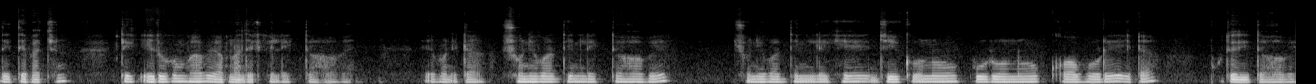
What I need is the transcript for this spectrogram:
দেখতে পাচ্ছেন? ঠিক এরকমভাবে আপনাদেরকে লিখতে হবে। এবং এটা শনিবার দিন লিখতে হবে। শনিবার দিন লিখে যে কোনো পুরনো কবরে এটা পুঁতে দিতে হবে।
